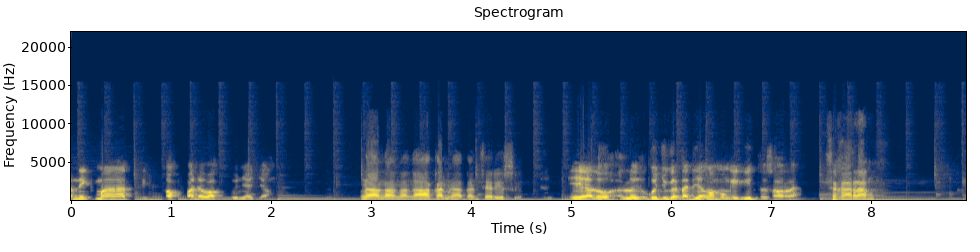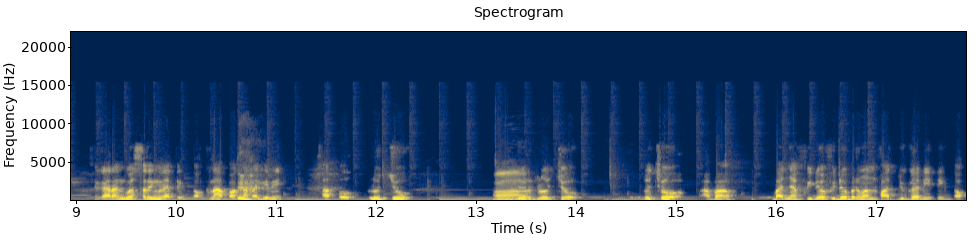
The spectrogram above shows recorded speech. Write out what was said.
penikmat TikTok pada waktunya jang. Nggak nggak nggak nggak akan nggak akan serius. Iya lu lu gue juga tadinya ngomong kayak gitu soalnya. Sekarang? Sekarang gue sering liat TikTok. Kenapa? Karena gini satu lucu. Ah, jujur lucu. Lucu apa banyak video-video bermanfaat juga di TikTok.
